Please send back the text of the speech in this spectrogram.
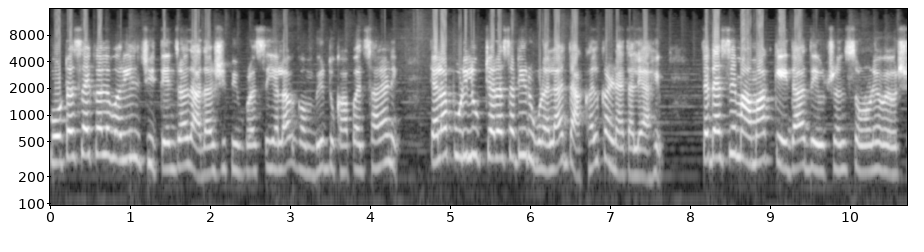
मोटरसायकलवरील जितेंद्र दादाजी पिंपळसे याला गंभीर दुखापत झाल्याने त्याला पुढील उपचारासाठी रुग्णालयात दाखल करण्यात आले आहे. तर त्याचे मामा केदार देवचंद सोनवणे वय वर्ष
